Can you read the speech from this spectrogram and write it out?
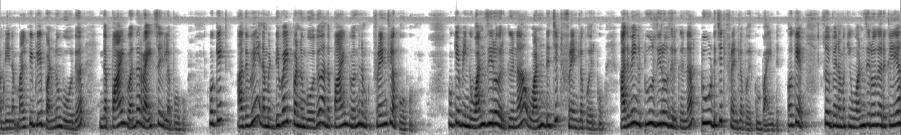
அப்படின்னா மல்டிப்ளை பண்ணும்போது இந்த பாயிண்ட் வந்து ரைட் சைடில் போகும். ஓகே அதுவே நம்ம டிவைட் பண்ணும்போது அந்த பாயிண்ட் வந்து நமக்கு ஃப்ரண்ட்டில் போகும். ஓகே இப்போ இங்கே ஒன் ஜீரோ இருக்குன்னா ஒன் டிஜிட் ஃப்ரண்ட்டில் போயிருக்கும். அதுவே இங்கே டூ ஜீரோஸ் இருக்குன்னா டூ டிஜிட் ஃப்ரண்ட்டில் போயிருக்கும் பாயிண்ட்டு ஓகே ஸோ இப்போ நமக்கு இங்கே ஒன் ஜீரோ தான் இருக்கு இல்லையா?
